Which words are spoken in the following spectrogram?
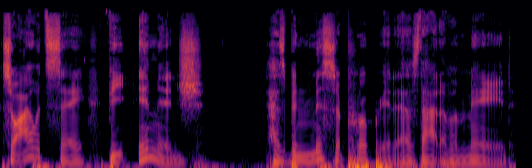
So I would say the image has been misappropriated as that of a maid.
